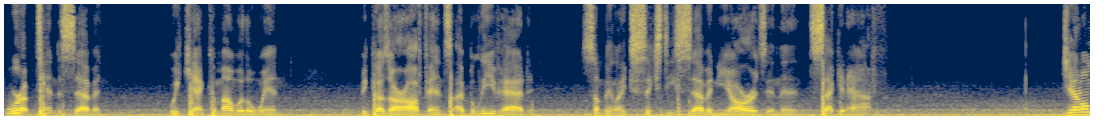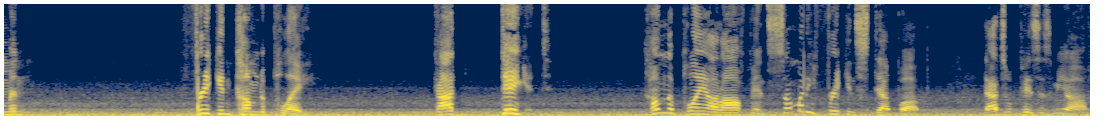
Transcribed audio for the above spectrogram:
We're up 10 to 7. We can't come out with a win because our offense, I believe, had something like 67 yards in the second half. Gentlemen, freaking come to play. God dang it. Come to play on offense. Somebody freaking step up. That's what pisses me off.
